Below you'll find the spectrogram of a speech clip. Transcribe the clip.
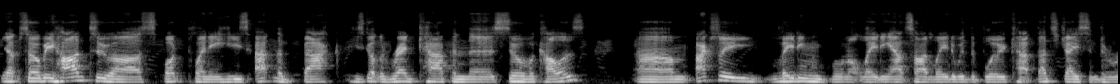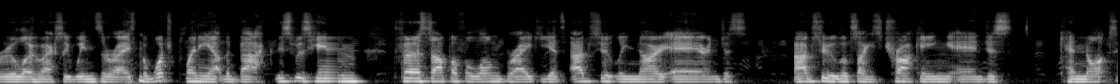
Yep, so it'll be hard to uh, spot Plenty. He's at the back, he's got the red cap and the silver colors. Um, actually, leading, well, not leading, outside leader with the blue cap. That's Jason Derulo, who actually wins the race. But watch Plenty out the back. This was him first up off a long break. He gets absolutely no air and just absolutely looks like he's trucking and just cannot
